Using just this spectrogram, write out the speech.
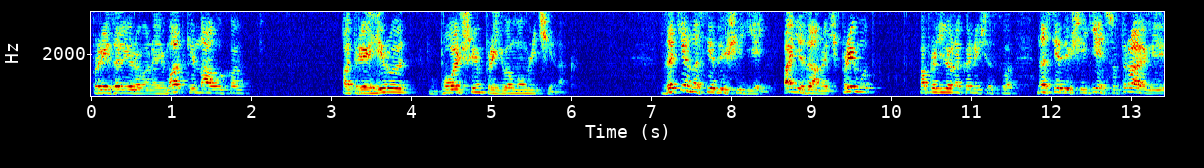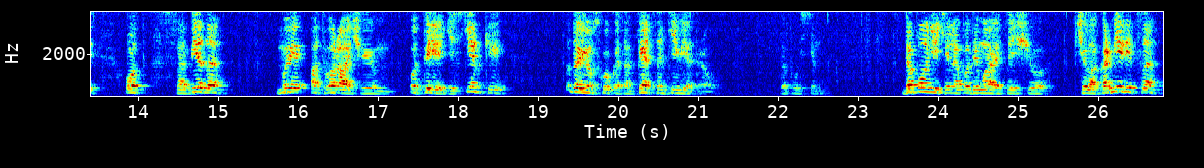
при изолированной матке наухо отреагируют большим приемом личинок. Затем на следующий день они за ночь примут определенное количество. На следующий день с утра или от с обеда мы отворачиваем от передней стенки, ну, даем сколько там, 5 сантиметров, допустим. Дополнительно поднимается еще пчела-кормилица,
